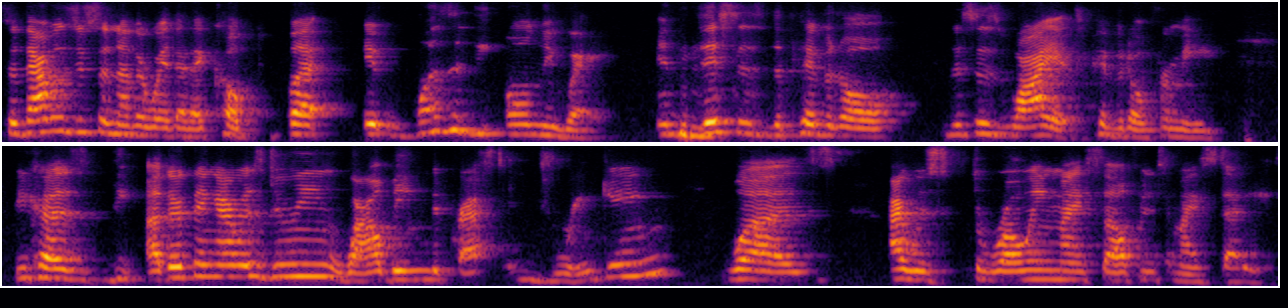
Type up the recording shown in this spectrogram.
So that was just another way that I coped. But it wasn't the only way. And mm-hmm. this is the pivotal this is why it's pivotal for me because the other thing I was doing while being depressed and drinking was I was throwing myself into my studies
